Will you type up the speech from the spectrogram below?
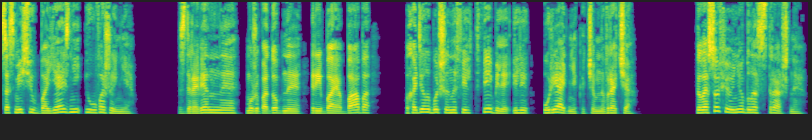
со смесью боязни и уважения. Здоровенная, мужеподобная рябая баба походила больше на фельдфебеля или урядника, чем на врача. Философия у нее была страшная.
